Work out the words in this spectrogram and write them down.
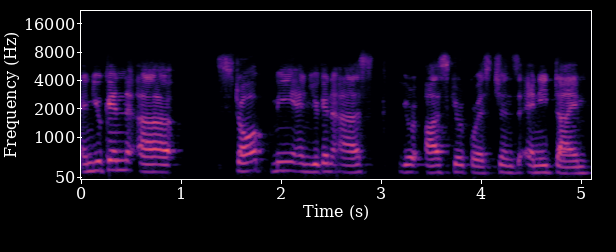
And you can uh, stop me and you can ask your ask your questions anytime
